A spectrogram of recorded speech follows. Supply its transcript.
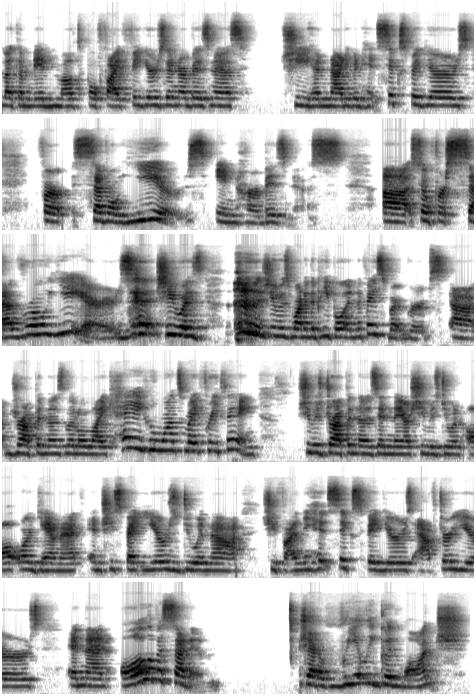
like a mid multiple five figures in her business. She had not even hit six figures for several years in her business. Uh, so for several years, she was she was one of the people in the Facebook groups, uh, dropping those little like, "Hey, who wants my free thing?" She was dropping those in there. She was doing all organic and she spent years doing that. She finally hit six figures after years. And then all of a sudden, she had a really good launch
